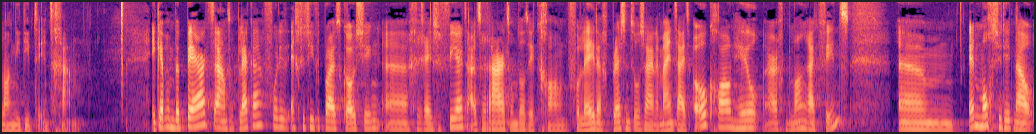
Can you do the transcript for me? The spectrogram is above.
lang die diepte in te gaan. Ik heb een beperkt aantal plekken voor dit exclusieve private coaching uh, gereserveerd. Uiteraard omdat ik gewoon volledig present wil zijn en mijn tijd ook gewoon heel erg belangrijk vind. Um, en mocht je dit nou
